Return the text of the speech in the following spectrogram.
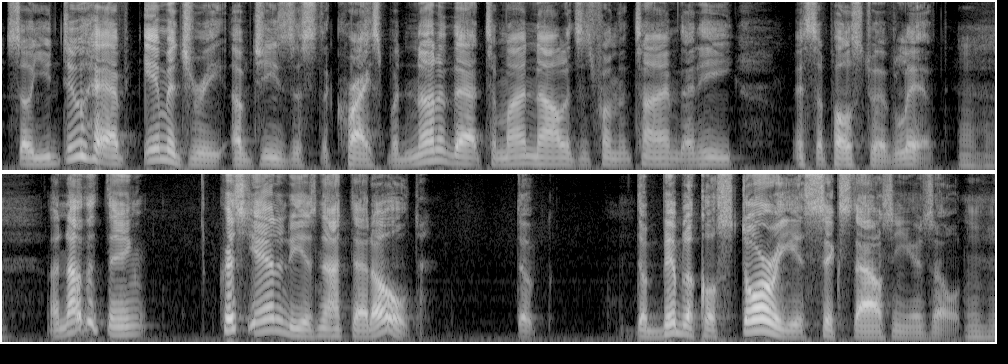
So you do have imagery of Jesus the Christ, but none of that, to my knowledge, is from the time that he is supposed to have lived. Another thing, Christianity is not that old. The, biblical story is 6,000 years old. Mm-hmm.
